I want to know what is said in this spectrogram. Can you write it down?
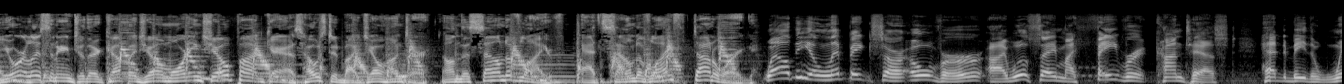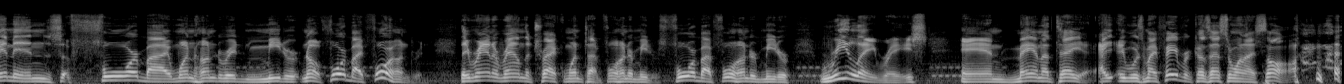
You're listening to the Cup of Joe Morning Show podcast, hosted by Joe Hunter on the Sound of Life at soundoflife.org. Well, the Olympics are over. I will say my favorite contest had to be the women's 4 by 100 meter, no, 4 by 400. They ran around the track one time, 400 meters, 4 by 400 meter relay race. And man, I tell you, I, it was my favorite because that's the one I saw.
